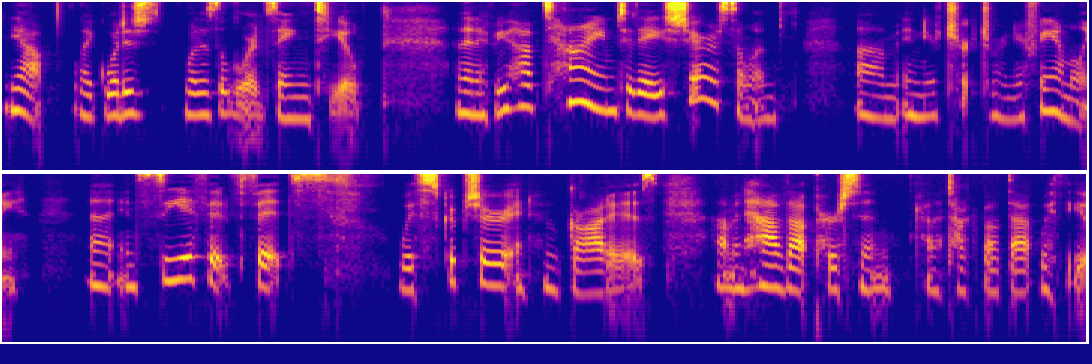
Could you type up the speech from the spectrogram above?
yeah, like what is what is the Lord saying to you? And then if you have time today, share someone um, in your church or in your family uh, and see if it fits with scripture and who God is, um, and have that person kind of talk about that with you.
